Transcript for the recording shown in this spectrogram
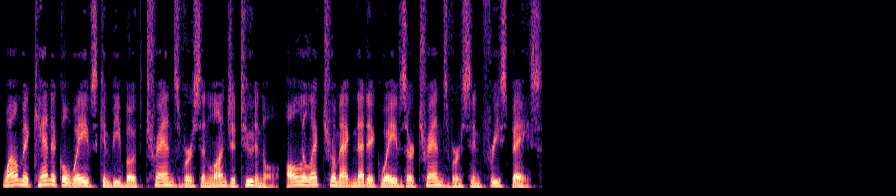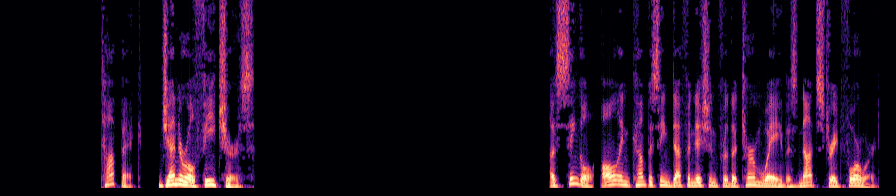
While mechanical waves can be both transverse and longitudinal, all electromagnetic waves are transverse in free space. General features A single, all-encompassing definition for the term wave is not straightforward.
